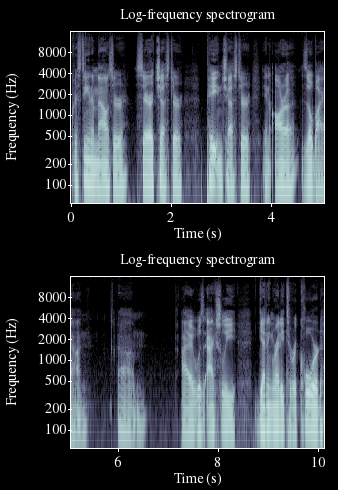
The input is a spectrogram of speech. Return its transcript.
Christina Mauser, Sarah Chester, Peyton Chester, and Ara Zobayan. Um, I was actually getting ready to record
